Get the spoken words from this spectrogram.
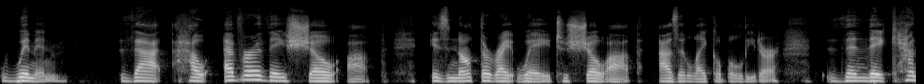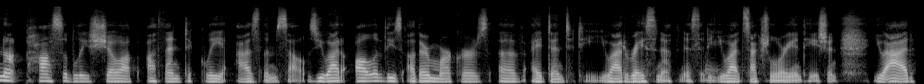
women that however they show up is not the right way to show up as a likable leader, then they cannot possibly show up authentically as themselves. You add all of these other markers of identity. You add race and ethnicity. Right. You add sexual orientation. You add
